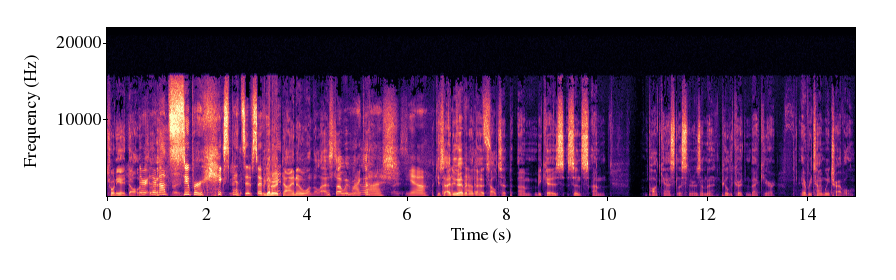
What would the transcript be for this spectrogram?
twenty eight dollars. they're they're not super expensive. So We you got her a Dino one the last time we Oh my gone. gosh! Yeah. Okay, so I do have another hotel tip um, because since um, podcast listeners, I'm going to peel the curtain back here. Every time we travel,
